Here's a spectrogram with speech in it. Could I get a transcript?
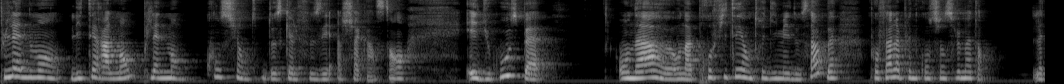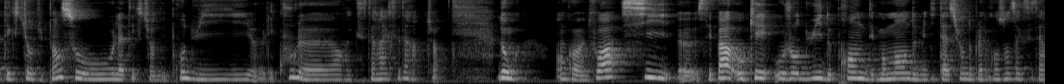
pleinement, littéralement, pleinement consciente de ce qu'elle faisait à chaque instant. Et du coup, ben, on a, euh, on a profité, entre guillemets, de ça ben, pour faire la pleine conscience le matin. La texture du pinceau, la texture des produits, euh, les couleurs, etc., etc., tu vois. Donc, encore une fois, si euh, c'est pas ok aujourd'hui de prendre des moments de méditation, de pleine conscience, etc.,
